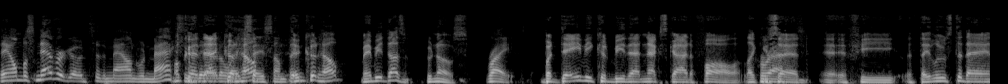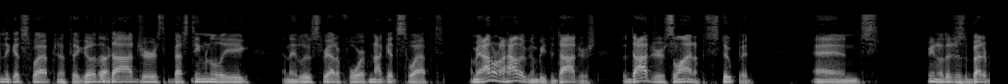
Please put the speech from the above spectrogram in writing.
they almost never go to the mound when Max Okay, is there that to could like help. say something. It could help. Maybe it doesn't. Who knows? Right. But Davey could be that next guy to fall, like Correct. you said. If he if they lose today and they get swept, and if they go to the. Dodgers, best team in the league, and they lose three out of four, if not get swept. I mean, I don't know how they're going to beat the Dodgers. The Dodgers lineup is stupid, and you know they're just a better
